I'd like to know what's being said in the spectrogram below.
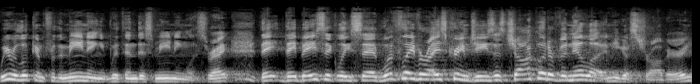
We were looking for the meaning within this meaningless, right? They, they basically said, What flavor ice cream, Jesus? Chocolate or vanilla? And he goes, Strawberry.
